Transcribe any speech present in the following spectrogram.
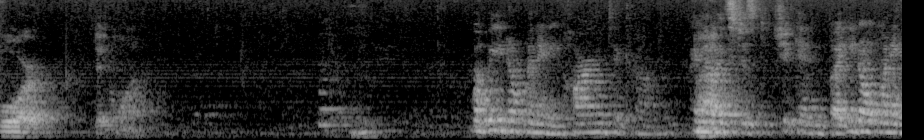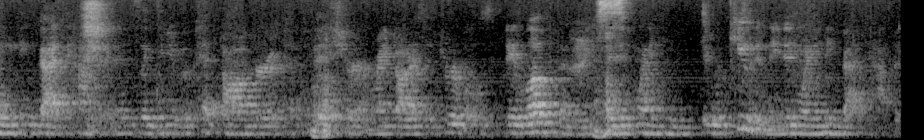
for Well, but you don't want any harm to come. I know Uh-huh. it's just a chicken, but you don't want anything bad to happen. It's like when you have a pet dog or a pet Uh-huh. fish, or my daughters had gerbils, they loved them. They Uh-huh. didn't want anything, they were cute and they didn't want anything bad to happen.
